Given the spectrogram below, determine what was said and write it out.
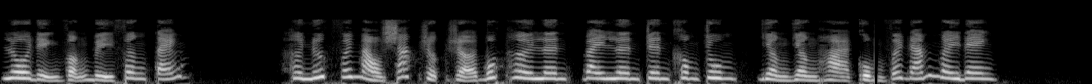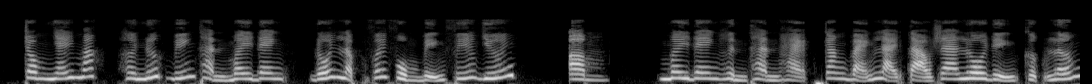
lôi điện vẫn bị phân tán. Hơi nước với màu sắc rực rỡ bút hơi lên, bay lên trên không trung, dần dần hòa cùng với đám mây đen. Trong nháy mắt, hơi nước biến thành mây đen, đối lập với vùng biển phía dưới. Ẩm! Um, Mây đen hình thành hạt căn bản lại tạo ra lôi điện cực lớn,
